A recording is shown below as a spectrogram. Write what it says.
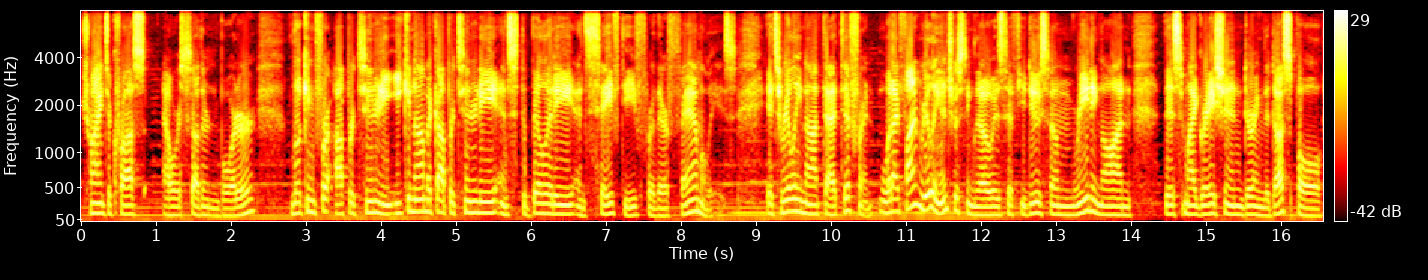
trying to cross our southern border, looking for opportunity, economic opportunity, and stability and safety for their families. It's really not that different. What I find really interesting, though, is if you do some reading on this migration during the Dust Bowl,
